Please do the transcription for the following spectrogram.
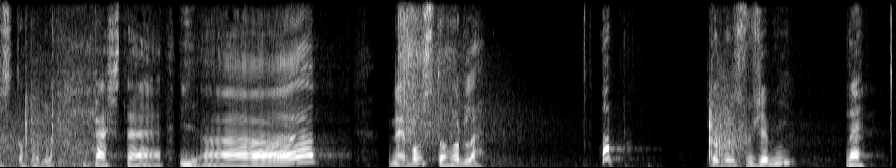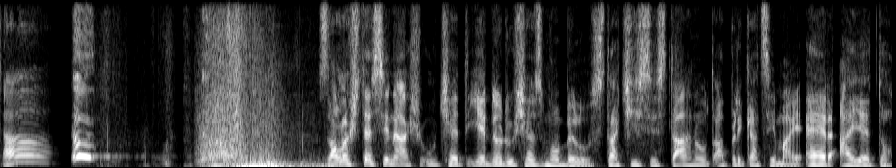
z tohohle. Ukažte. Já. Nebo z tohohle. Hop. To byl služební? Ne. A. Založte si náš účet jednoduše z mobilu. Stačí si stáhnout aplikaci My Air a je to.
